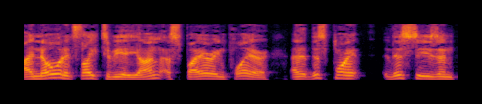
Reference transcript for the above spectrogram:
"I know what it's like to be a young, aspiring player, and at this point this season,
